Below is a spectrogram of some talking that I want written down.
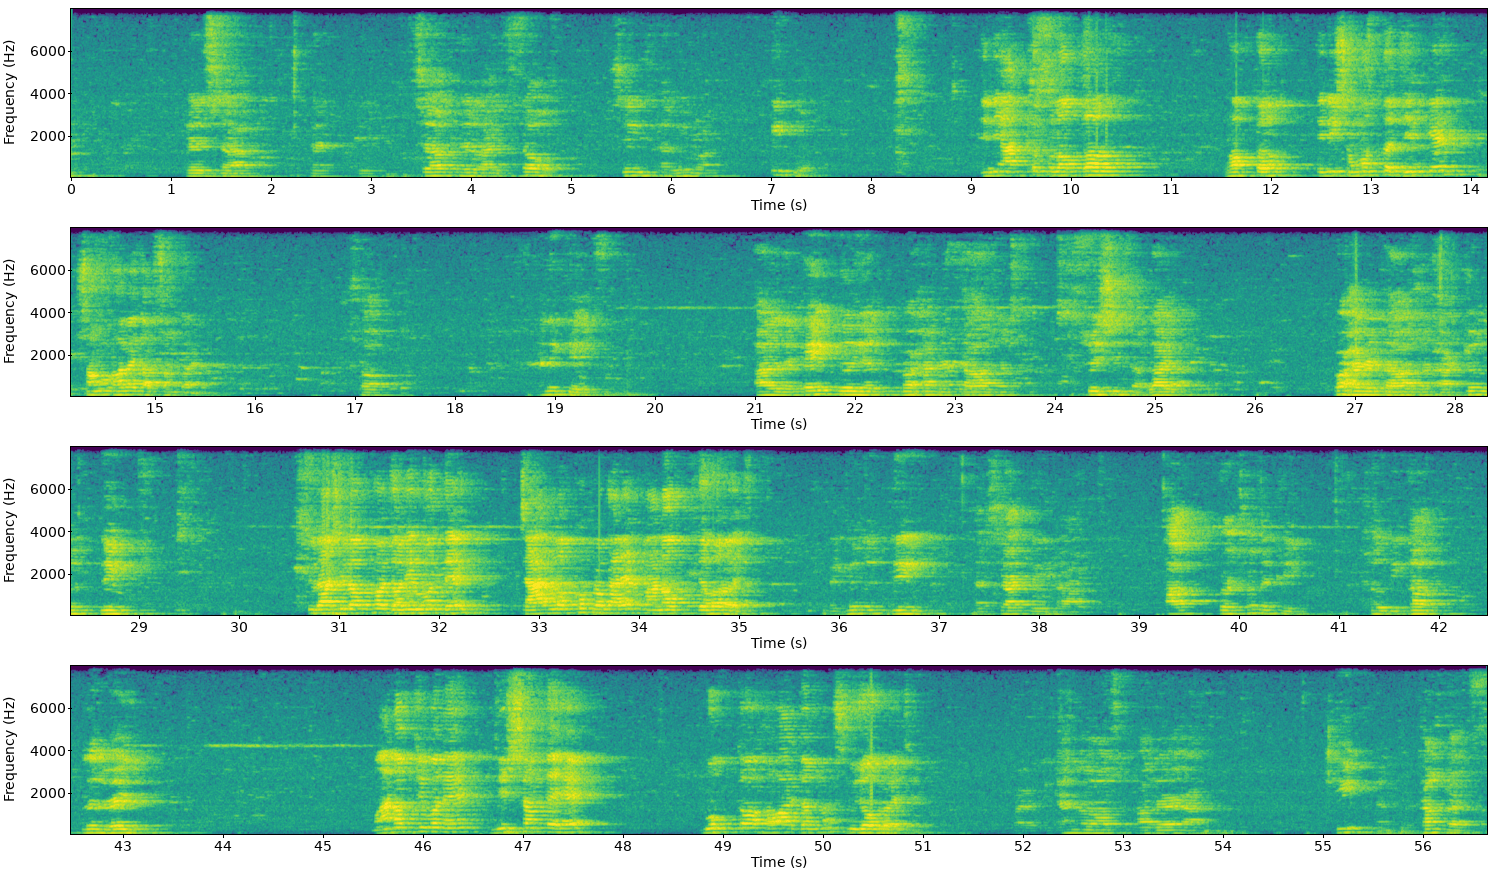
is uh, that the self-realized soul sees everyone equal. যিনি আত্মোপলব্ধ ভক্ত তিনি সমস্ত জীবকে সমভাবে দর্শন করেন So, in any case, out of the 8 billion 400,000 species of life, চুরাশি লক্ষ জনের মধ্যে চার লক্ষ প্রকারের মানব দেহ রয়েছে uh. মানব জীবনে নিঃসন্দেহে মুক্ত হওয়ার জন্য সুযোগ রয়েছে uh, keep and protect us,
